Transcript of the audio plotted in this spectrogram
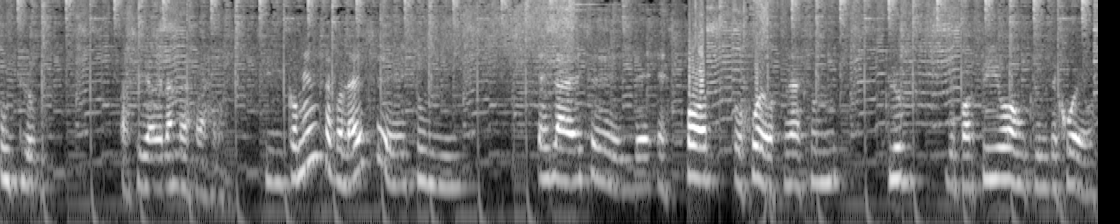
Un club. Así a grandes rasgos. Si comienza con la S, es un. es la S de, sport o juegos, o sea, es un club deportivo o un club de juegos.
